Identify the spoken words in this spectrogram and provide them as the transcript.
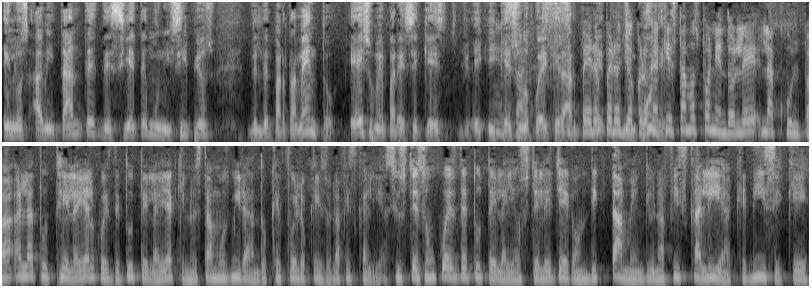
en los habitantes de siete municipios del departamento. Eso me parece que es y que eso no puede quedar. Pero, pero yo creo que aquí estamos poniéndole la culpa a la tutela y al juez de tutela y aquí no estamos mirando qué fue lo que hizo la fiscalía. Si usted es un juez de tutela y a usted le llega un dictamen de una fiscalía que dice que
